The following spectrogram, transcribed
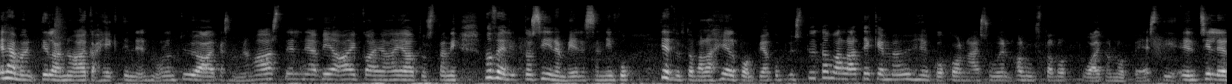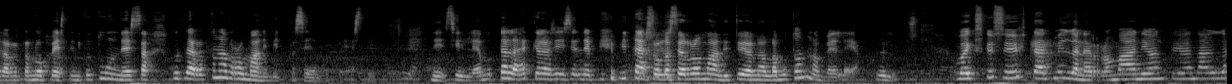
elämäntilanne on aika hektinen, että mulla on työaika semmoinen haasteellinen ja vie aikaa ja ajatusta, niin novellit on siinä mielessä niin kuin tietyllä tavalla helpompia, kun pystyy tavallaan tekemään yhden kokonaisuuden alusta loppuun aika nopeasti. Ei nyt silleen tarvita nopeasti niin kuin tunneissa, mutta verrattuna romaanimittaiseen nopeasti. Niin silleen. Mutta tällä hetkellä siis ne pitäisi olla se romaani työn alla, mutta on novelleja, yllätys. Voiko kysyä yhtään, että millainen romaani on työn alla?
